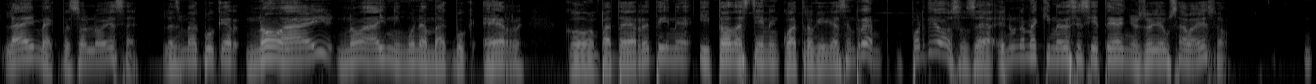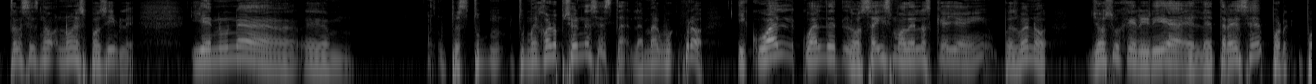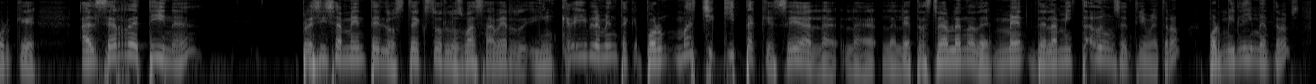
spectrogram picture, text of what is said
La iMac, pues solo esa. Las MacBook Air, no hay, no hay ninguna MacBook Air con pantalla retina y todas tienen 4 GB en RAM. Por Dios, o sea, en una máquina de hace 7 años yo ya usaba eso. Entonces no, no es posible. Y en una, eh, pues tu, tu, mejor opción es esta, la MacBook Pro. ¿Y cuál, cuál de los seis modelos que hay ahí? Pues bueno, yo sugeriría el de 13 por, porque al ser retina, precisamente los textos los vas a ver increíblemente, por más chiquita que sea la, la, letra, estoy hablando de, de la mitad de un centímetro por milímetros,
